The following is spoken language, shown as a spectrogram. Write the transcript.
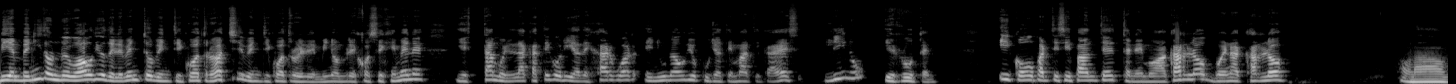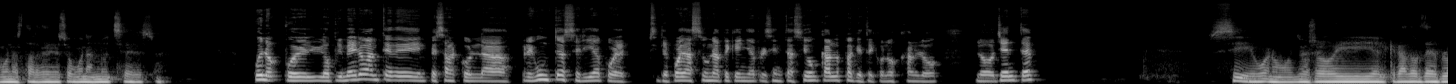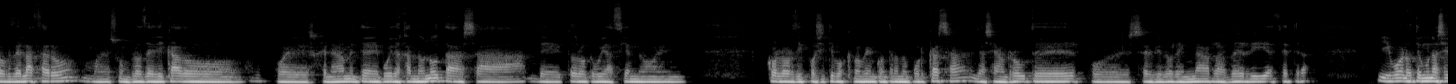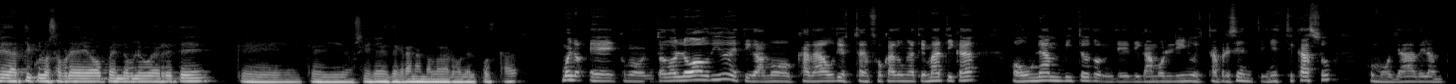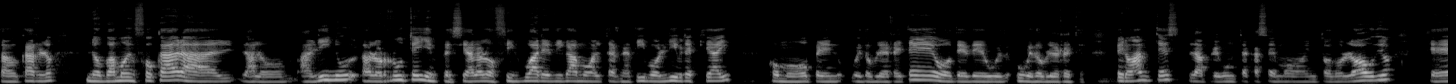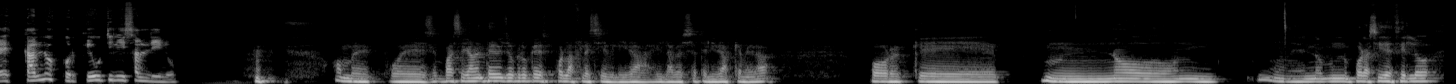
Bienvenido a un nuevo audio del evento 24H24L. Mi nombre es José Jiménez y estamos en la categoría de hardware en un audio cuya temática es Linux y router. Y como participantes tenemos a Carlos. Buenas, Carlos. Hola, buenas tardes o buenas noches. Bueno, pues lo primero, antes de empezar con las preguntas, sería pues si te puedes hacer una pequeña presentación, Carlos, para que te conozcan los, los oyentes. Sí, bueno, yo soy el creador del blog de Lázaro. Es un blog dedicado, pues generalmente voy dejando notas de todo lo que voy haciendo con los dispositivos que me voy encontrando por casa, ya sean routers, pues servidores NAS, Raspberry, etc. Y bueno, tengo una serie de artículos sobre OpenWRT que, os iré desgranando a lo largo del podcast. Bueno, eh, como en todos los audios, digamos, cada audio está enfocado en una temática o un ámbito donde, digamos, Linux está presente. En este caso, como ya ha adelantado Carlos, nos vamos a enfocar a, a, a Linux, a los routers y en especial a los firmware, digamos, alternativos libres que hay, como OpenWRT o DDWRT. Pero antes, la pregunta que hacemos en todos los audios, que es, Carlos, ¿por qué utilizas Linux? Hombre, pues básicamente yo creo que es por la flexibilidad y la versatilidad que me da. Porque Mm, no, por así decirlo,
